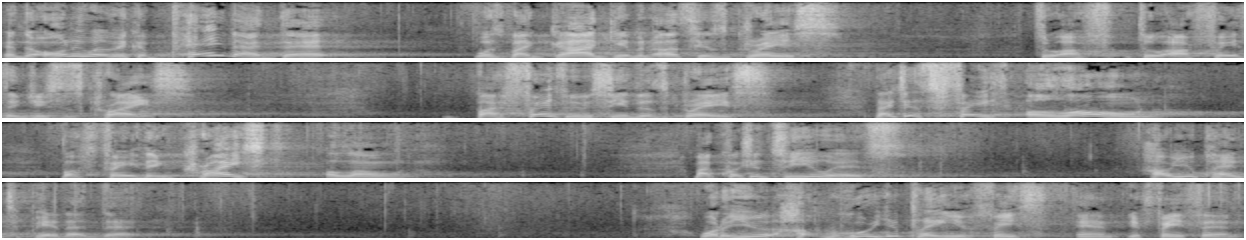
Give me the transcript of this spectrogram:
And the only way we could pay that debt was by God giving us his grace through our, through our faith in Jesus Christ. By faith, we receive this grace. Not just faith alone, but faith in Christ alone. My question to you is how are you planning to pay that debt? What are you, who are you putting your faith in? Your faith in?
